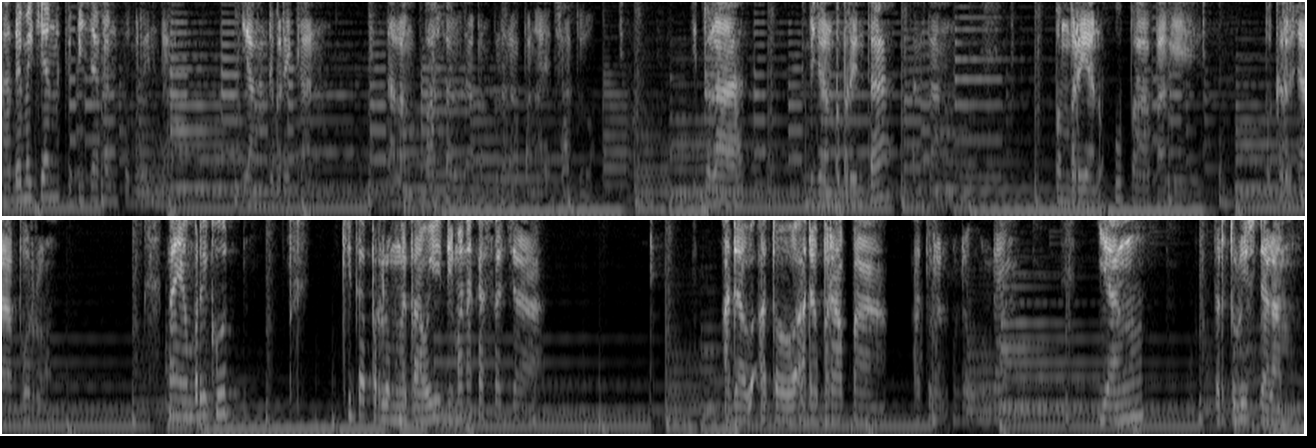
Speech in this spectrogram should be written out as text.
Nah, demikian kebijakan pemerintah yang diberikan dalam pasal 88 ayat 1. Itulah kebijakan pemerintah tentang pemberian upah bagi pekerja buruh. Nah, yang berikut kita perlu mengetahui di manakah saja ada atau ada berapa aturan undang-undang yang tertulis dalam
